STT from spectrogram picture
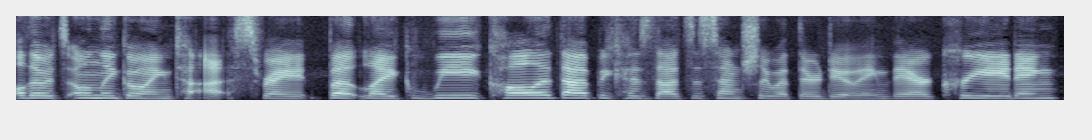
although it's only going to us right? But like we call it that because that's essentially what they're doing. They are creating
